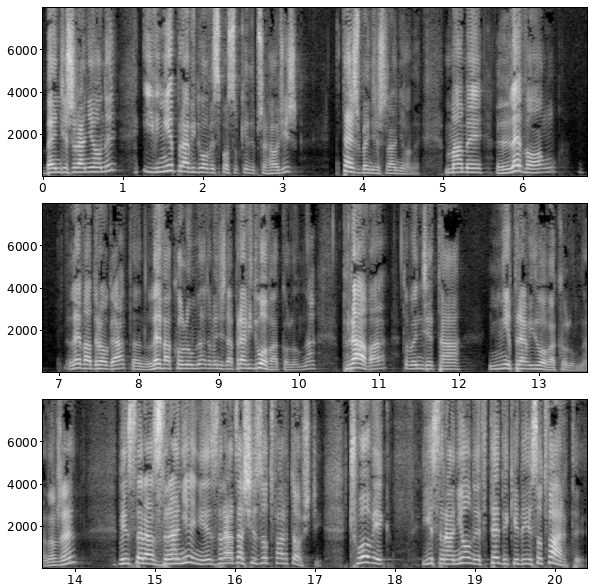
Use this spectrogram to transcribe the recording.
będziesz raniony, i w nieprawidłowy sposób, kiedy przechodzisz, też będziesz raniony. Mamy lewą, lewa droga, ta lewa kolumna to będzie ta prawidłowa kolumna, prawa to będzie ta nieprawidłowa kolumna, dobrze? Więc teraz zranienie zdradza się z otwartości. Człowiek jest raniony wtedy, kiedy jest otwarty.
